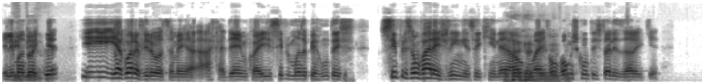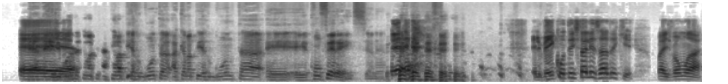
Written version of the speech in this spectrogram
Ele mandou aqui. E, e, agora virou também acadêmico, aí sempre manda perguntas. Sempre são várias linhas aqui, né? Algo mais. vamos contextualizar aqui. É... É, ele manda aquela, aquela pergunta, aquela pergunta é, é conferência, né? É. ele vem contextualizado aqui. Mas vamos lá.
